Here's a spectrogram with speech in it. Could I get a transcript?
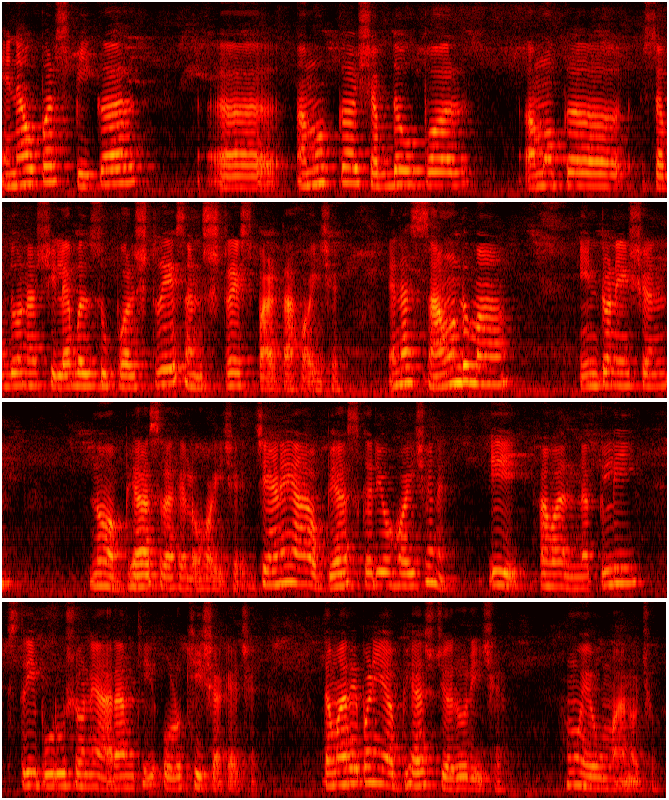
એના ઉપર સ્પીકર અમુક શબ્દો ઉપર, અમુક શબ્દોના સિલેબલ્સ ઉપર સ્ટ્રેસ અને સ્ટ્રેસ પાડતા હોય છે. એના સાઉન્ડમાં ઇન્ટોનેશનનો અભ્યાસ રહેલો હોય છે. જેણે આ અભ્યાસ કર્યો હોય છે ને, એ આવા નકલી સ્ત્રી પુરુષોને આરામથી ઓળખી શકે છે. તમારે પણ એ અભ્યાસ જરૂરી છે. હું એવું માનું છું.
